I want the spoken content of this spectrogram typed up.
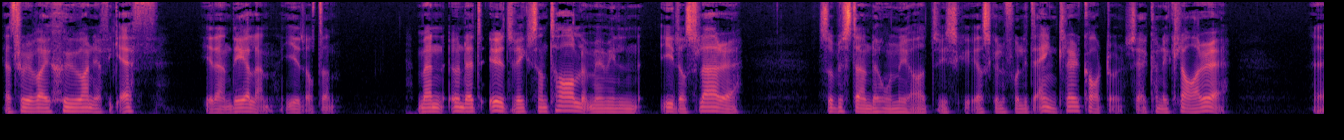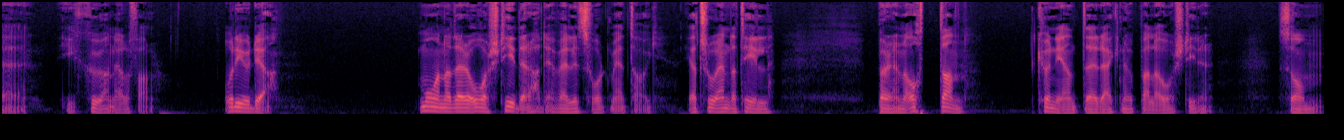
Jag tror det var i sjuan jag fick F i den delen i idrotten. Men under ett utvecklingssamtal med min idrottslärare så bestämde hon och jag att vi sk jag skulle få lite enklare kartor så jag kunde klara det. Eh, I sjuan i alla fall. Och det gjorde jag månader och årstider hade jag väldigt svårt med ett tag. Jag tror ända till början av åttan kunde jag inte räkna upp alla årstider som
